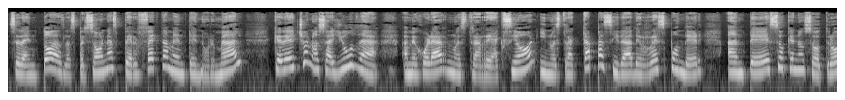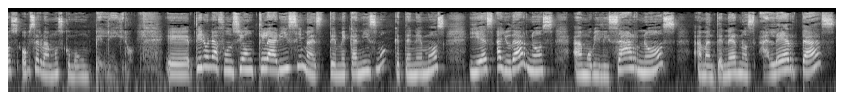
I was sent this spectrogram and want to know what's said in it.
se da en todas las personas perfectamente normal que de hecho nos ayuda a mejorar nuestra reacción y nuestra capacidad de responder ante eso que nosotros observamos como un peligro. Eh, tiene una función clarísima este mecanismo que tenemos y es ayudarnos a movilizarnos, a mantenernos alertas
